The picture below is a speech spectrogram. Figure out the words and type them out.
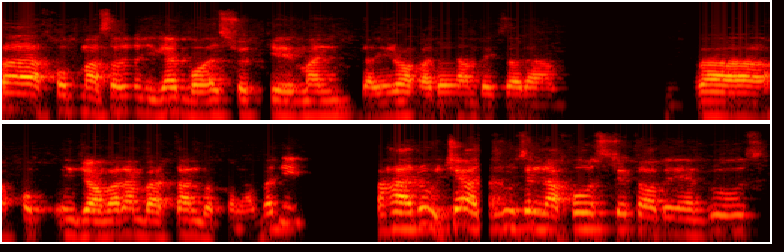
و خب مسائل دیگر باعث شد که من در این راه قدم بگذارم و خب این جامعه هم برتن بکنم. ولی هر روز چه از روز نخست چه تا به امروز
